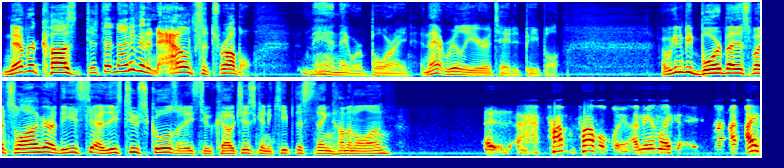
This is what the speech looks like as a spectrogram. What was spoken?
Never caused just not even an ounce of trouble. Man, they were boring, and that really irritated people. Are we going to be bored by this much longer? Are these two, are these two schools, are these two coaches going to keep this thing humming along? Uh, pro- probably. I mean, like, I, I,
